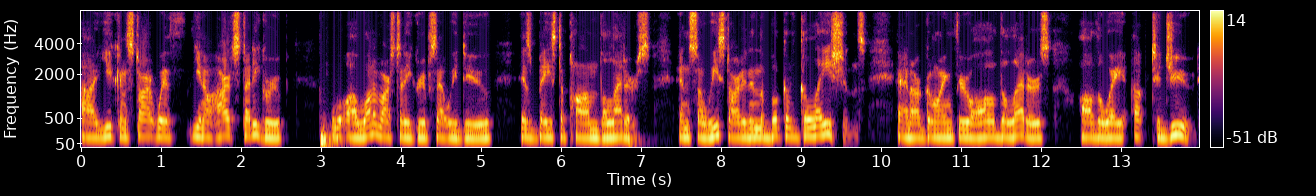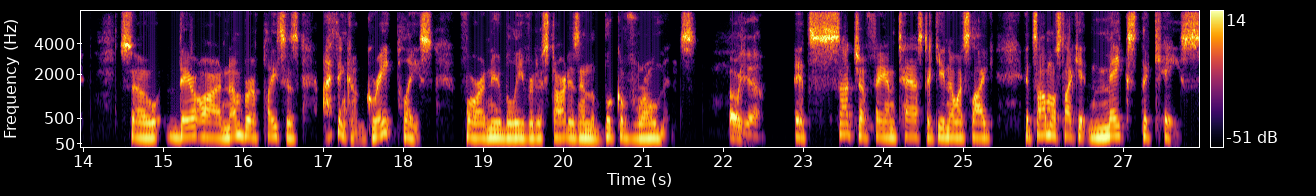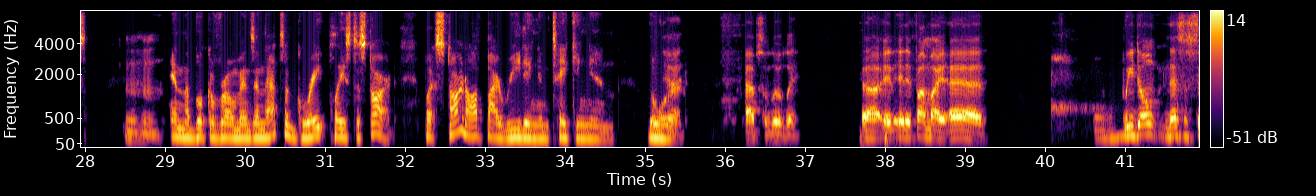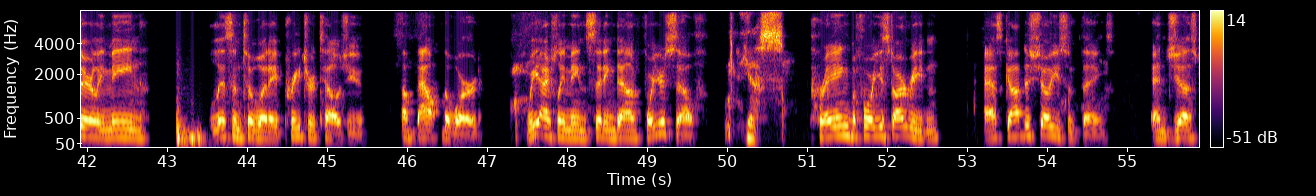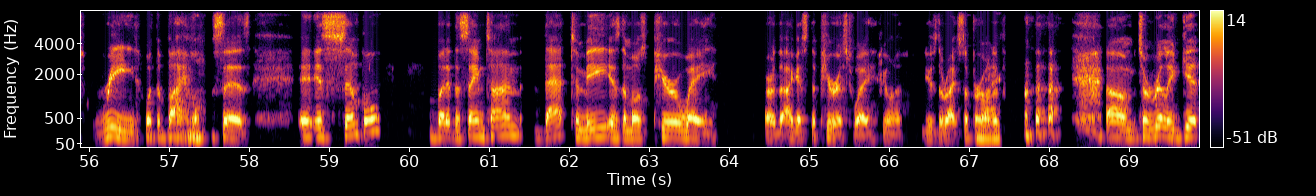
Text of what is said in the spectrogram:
Uh, you can start with you know our study group. Uh, one of our study groups that we do is based upon the letters, and so we started in the Book of Galatians and are going through all of the letters all the way up to Jude. So there are a number of places. I think a great place for a new believer to start is in the book of Romans. Oh yeah. It's such a fantastic, you know, it's like, it's almost like it makes the case hmm in the book of Romans. And that's a great place to start. But start off by reading and taking in the word. Absolutely. Uh, and, and if I might add, we don't necessarily mean listen to what a preacher tells you about the word. We actually mean sitting down for yourself, Yes. praying before you start reading, ask God to show you some things, and just read what the Bible says. It's simple, but at the same time, that to me is the most pure way, or the, I guess the purest way, if you want to use the right superlative, um, to really get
